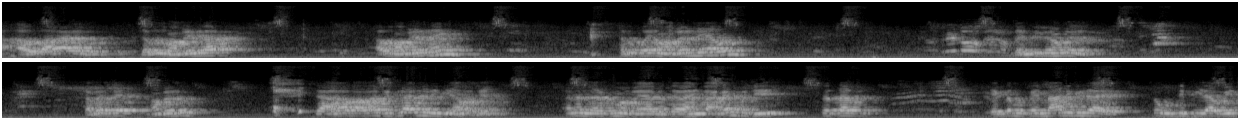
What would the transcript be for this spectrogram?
આવું બાબા જબર સાંભળેલી વાત આવું સાંભળેલું નહીં? તમે કોઈ સાંભળેલું નહીં આવું? ગયા હો કે અને નર્કમાં ગયા અહીં વાગે પછી એકદમ કઈ ના નીકળી જાય તો ઉઠી પીડા ઊભી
